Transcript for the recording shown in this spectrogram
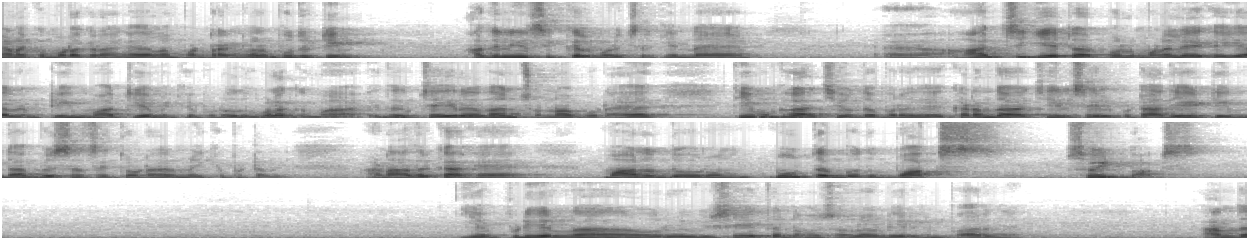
கணக்கு முடக்கிறாங்க அதெல்லாம் பண்ணுறாங்கனால புது டீம். அதுலேயும் சிக்கல் முழிச்சிருக்கு என்ன? ஆட்சிக்கு ஏற்றாற்போல் மணலை கையாளும் டீம் மாற்றி அமைக்கப்படுவது வழக்கமாக இது செய்கிறதான்னு சொன்னால் கூட திமுக ஆட்சி வந்த பிறகு கடந்த ஆட்சியில் செயல்பட்ட அதே டீம் தான் பிஸ்னஸை தொடர அனுமதிக்கப்பட்டது. ஆனால் அதற்காக மாதந்தோறும் நூற்றம்பது பாக்ஸ் ஸ்வீட் பாக்ஸ் எப்படியெல்லாம் ஒரு விஷயத்தை நம்ம சொல்ல வேண்டியிருக்குன்னு பாருங்கள் அந்த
